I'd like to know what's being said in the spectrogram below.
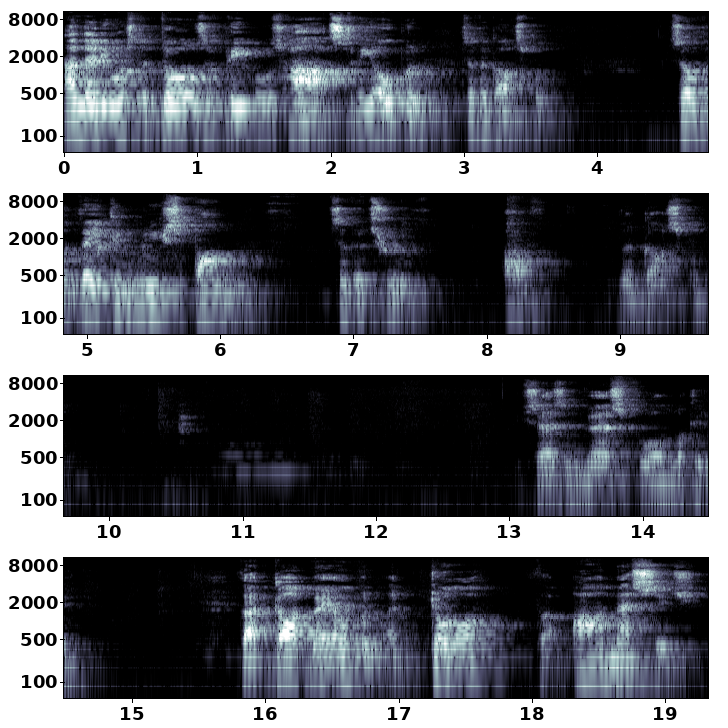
And then he wants the doors of people's hearts to be open to the gospel so that they can respond to the truth of the gospel. He says in verse 4, look at it, that God may open a door for our message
